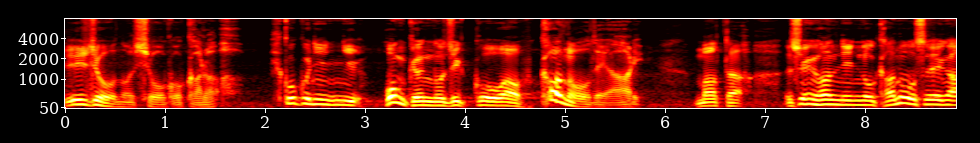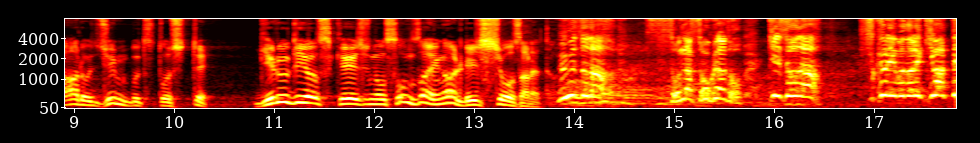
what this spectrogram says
以上の証拠から被告人に本件の実行は不可能でありまた真犯人の可能性がある人物としてギルディアス刑事の存在が立証された。嘘だ！そんな証拠など偽証だ！作り物に決まって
